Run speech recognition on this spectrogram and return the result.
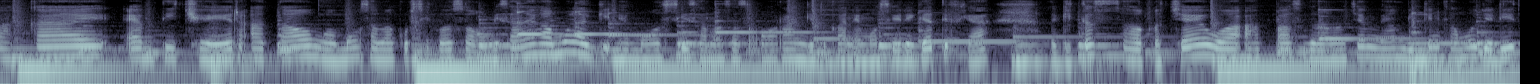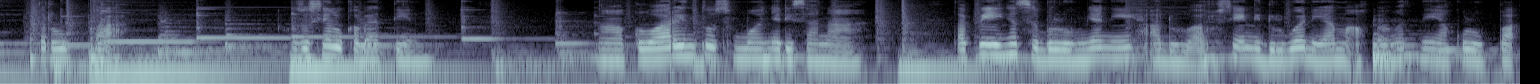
pakai empty chair atau ngomong sama kursi kosong. Misalnya kamu lagi emosi sama seseorang gitu kan, emosi negatif ya. Lagi kesel, kecewa, apa segala macam yang bikin kamu jadi terluka. Khususnya luka batin. Nah, keluarin tuh semuanya di sana. Tapi ingat sebelumnya nih, aduh harusnya ini duluan ya, maaf banget nih aku lupa.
